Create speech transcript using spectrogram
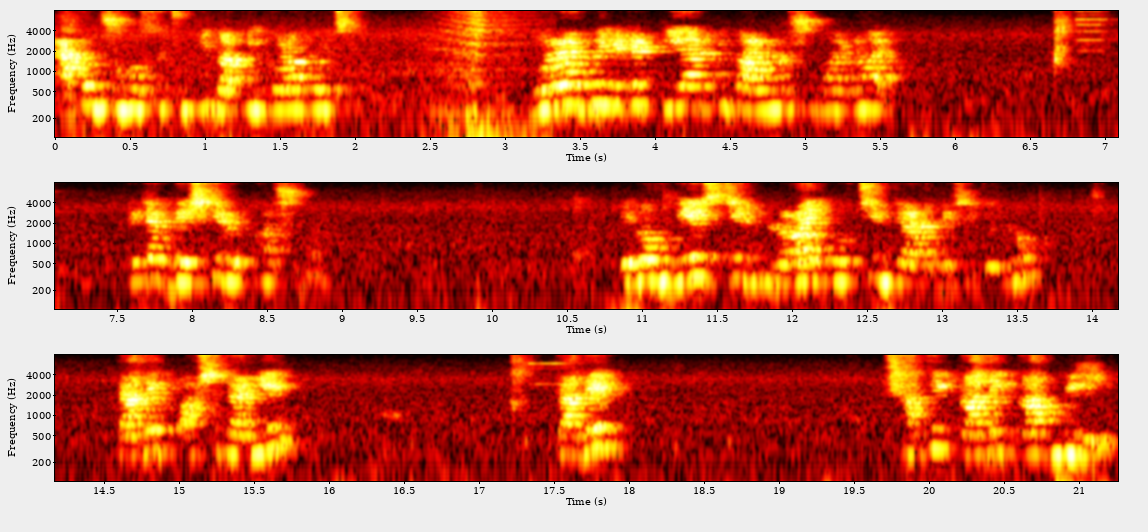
এখন সমস্ত ছুটি বাতিল করা হয়েছে। মনে রাখবেন, এটা টিআরপি বাড়ানোর সময় নয়। এটা দেশকে রক্ষার সময়। এবং দেশ যে লড়াই করছেন যারা দেশের জন্য, তাদের পাশে দাঁড়িয়ে তাদের সাথে কাঁধে কাঁধ মিলিয়ে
